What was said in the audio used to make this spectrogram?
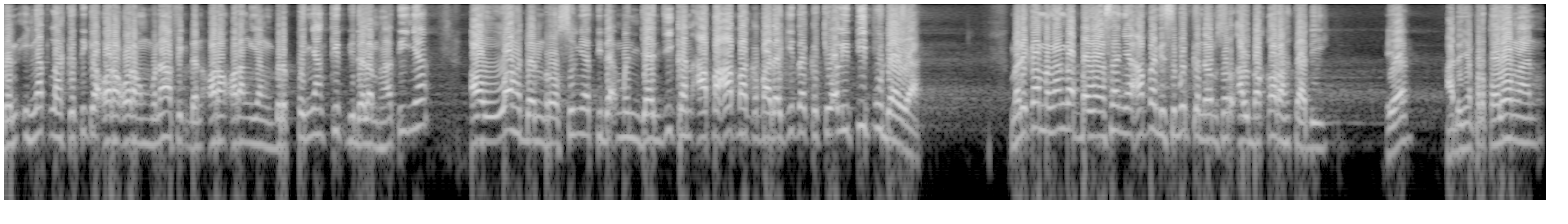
Dan ingatlah ketika orang-orang munafik dan orang-orang yang berpenyakit di dalam hatinya Allah dan Rasulnya tidak menjanjikan apa-apa kepada kita kecuali tipu daya. Mereka menganggap bahwasanya apa yang disebutkan dalam surat Al-Baqarah tadi, ya, adanya pertolongan,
